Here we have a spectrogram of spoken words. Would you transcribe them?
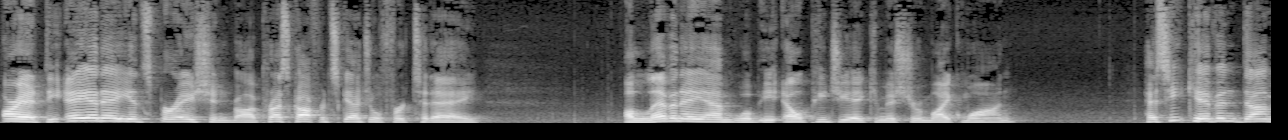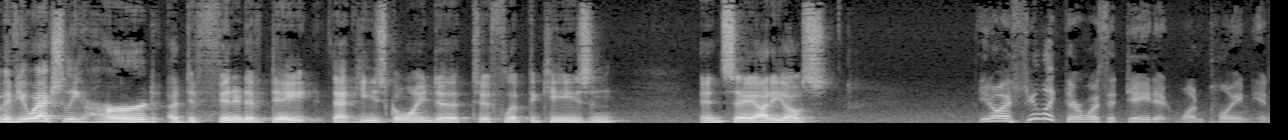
All right, the ANA Inspiration uh, press conference schedule for today. 11 a.m. will be LPGA Commissioner Mike Whan. Has he given, Dom, have you actually heard a definitive date that he's going to, to flip the keys and, and say adios? you know, I feel like there was a date at one point in.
